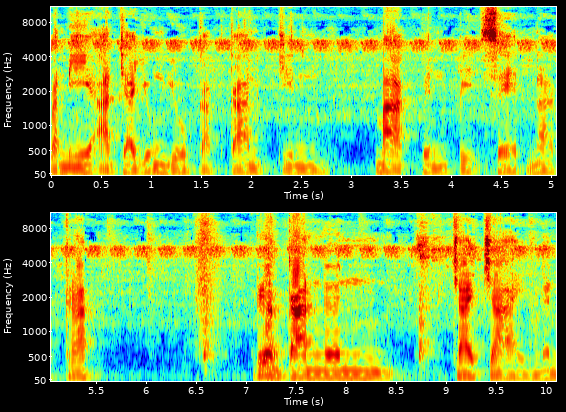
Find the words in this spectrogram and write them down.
วันนี้อาจจะยุ่งอยู่กับการกินมากเป็นพิเศษนะครับ เรื่องการเงินใช้จ่ายเงิน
